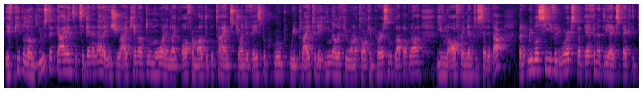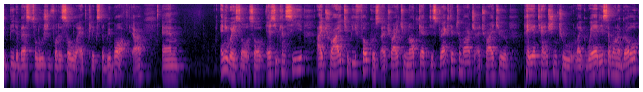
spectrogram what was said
If people don't use that guidance, it's again another issue. I cannot do more than like offer multiple times, join the Facebook group, reply to the email if you want to talk in person, blah blah blah. Even offering them to set it up. But we will see if it works. But definitely, I expect it to be the best solution for the solo ad clicks that we bought. Yeah, and anyway so so as you can see i try to be focused. I try to not get distracted too much. I try to pay attention to like where it is I want to go.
